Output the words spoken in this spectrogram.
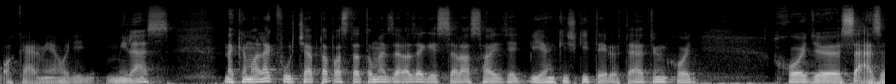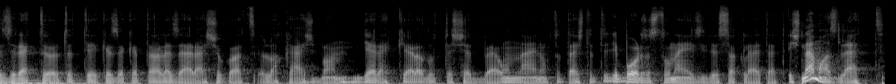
akármilyen, hogy így mi lesz. Nekem a legfurcsább tapasztalatom ezzel az egésszel az, ha egy, egy ilyen kis kitérőt tehetünk, hogy, hogy százezerek töltötték ezeket a lezárásokat lakásban, gyerekkel adott esetben, online oktatást, tehát egy borzasztó nehéz időszak lehetett. És nem az lett,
